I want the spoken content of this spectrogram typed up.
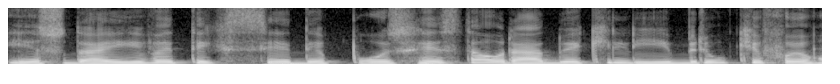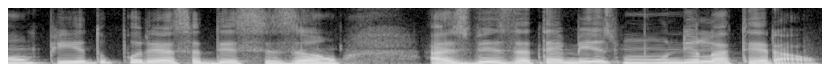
isso daí vai ter que ser depois restaurado o equilíbrio que foi rompido por essa decisão, às vezes até mesmo unilateral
